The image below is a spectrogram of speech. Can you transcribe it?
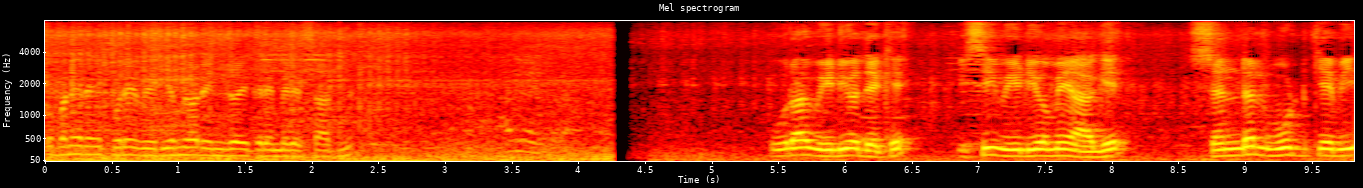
तो बने रहें पूरे वीडियो में और इन्जॉय करें मेरे साथ में। पूरा वीडियो देखें। इसी वीडियो में आगे सैंडलवुड के भी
